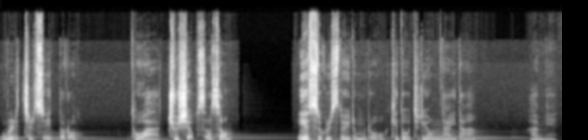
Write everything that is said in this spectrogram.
물리칠 수 있도록 도와 주시옵소서. 예수 그리스도 이름으로 기도드리옵나이다. 아멘.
